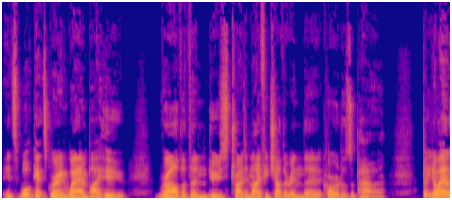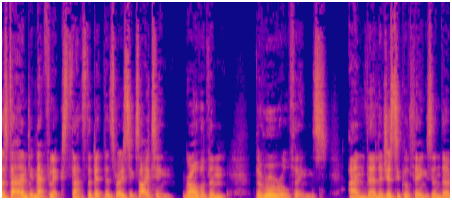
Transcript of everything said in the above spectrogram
It's what gets grown where and by who, rather than who's trying to knife each other in the corridors of power. But, you know, I understand in Netflix, that's the bit that's most exciting, rather than the rural things and the logistical things and the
